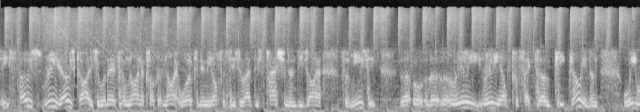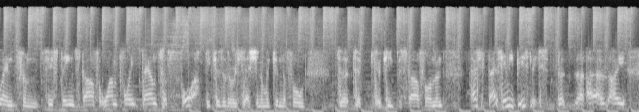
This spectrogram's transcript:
it's those really those guys who were there till nine o'clock at night working in the offices who had this passion and desire for music that, that, that really really helped Perfecto keep going. And we went from 15 staff at one point down to four because of the recession, and we couldn't afford to, to, to keep the staff on. And that's that's any business, but uh, I, I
